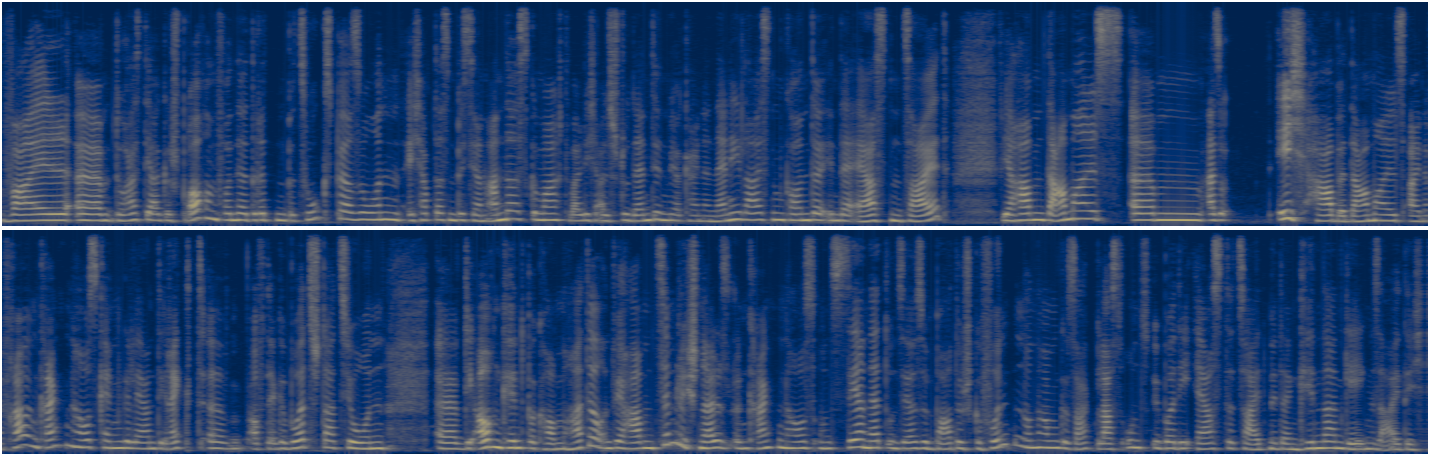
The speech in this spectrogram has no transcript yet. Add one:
weil äh, du hast ja gesprochen von der dritten Bezugsperson. Ich habe das ein bisschen anders gemacht, weil ich als Studentin mir keine Nanny leisten konnte in der ersten Zeit. Wir haben damals, ähm, also ich habe damals eine Frau im Krankenhaus kennengelernt, direkt äh, auf der Geburtsstation, äh, die auch ein Kind bekommen hatte. Und wir haben ziemlich schnell im Krankenhaus uns sehr nett und sehr sympathisch gefunden und haben gesagt, lass uns über die erste Zeit mit den Kindern gegenseitig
